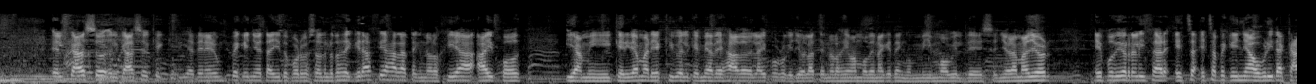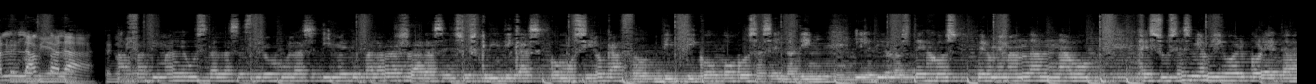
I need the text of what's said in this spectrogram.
El caso, el caso es que quería tener un pequeño detallito por vosotros. Entonces, gracias a la tecnología iPod y a mi querida María Esquivel que me ha dejado el iPod, porque yo la tecnología más moderna que tengo en mi móvil de señora mayor, he podido realizar esta, esta pequeña obrita. Carlos, Tengo miedo, lánzala. Tengo A. Fátima le gustan las esdrújulas y mete palabras raras en sus críticas como sirocazo, díptico o cosas en latín. Y le tiro los tejos, pero me manda al nabo. Jesús es mi amigo Ercoleta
